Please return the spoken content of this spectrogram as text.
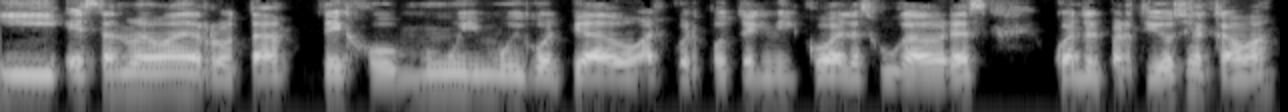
y esta nueva derrota dejó muy, muy golpeado al cuerpo técnico, a las jugadoras. Cuando el partido se acaba,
